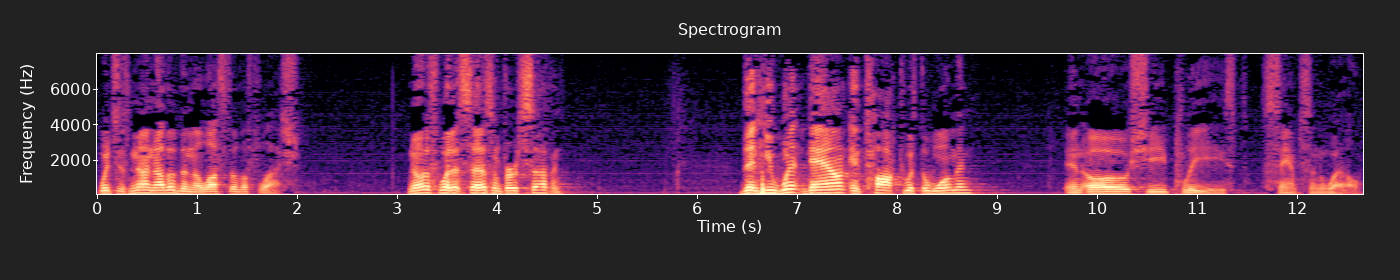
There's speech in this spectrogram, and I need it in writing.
which is none other than the lust of the flesh. Notice what it says in verse 7. Then he went down and talked with the woman, and oh, she pleased Samson well.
